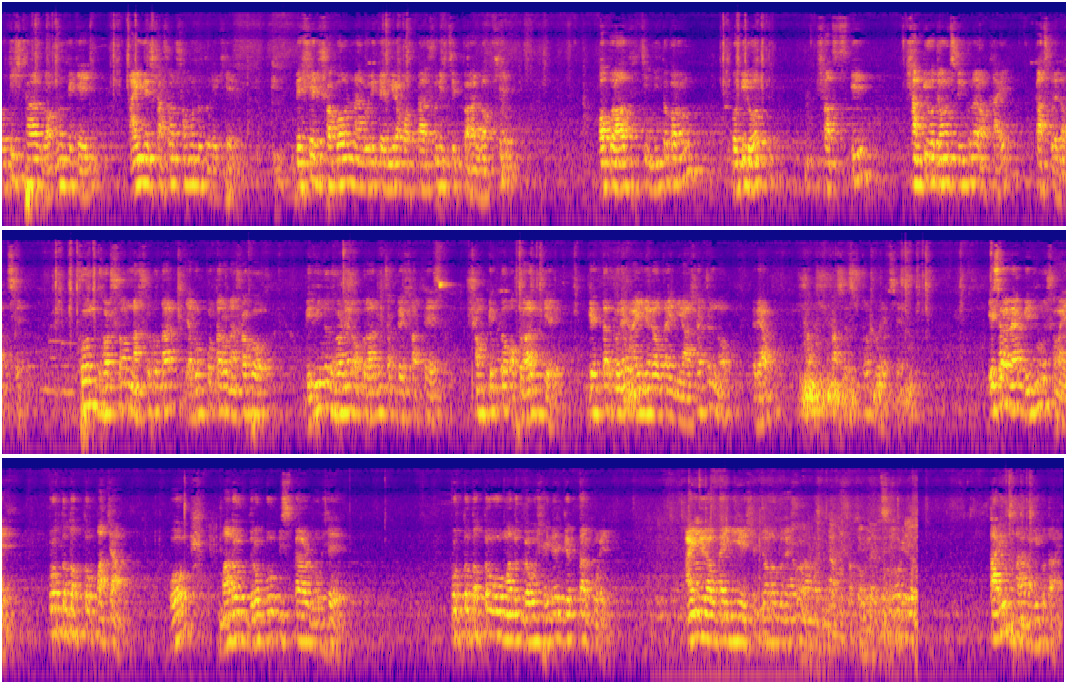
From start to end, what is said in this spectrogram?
প্রতিষ্ঠার লগ্ন থেকেই আইনের শাসন সমুন্নত রেখে দেশের সকল নাগরিকের নিরাপত্তা সুনিশ্চিত করার লক্ষ্যে অপরাধ চিহ্নিতকরণ, প্রতিরোধ, শাস্তি, শান্তি ও জনশৃঙ্খলা রক্ষায় কাজ করে যাচ্ছে। খুন, ধর্ষণ, নাশকতা এবং প্রতারণা সহ বিভিন্ন ধরনের অপরাধ চক্রের সাথে সম্পৃক্ত অপরাধকে গ্রেপ্তার করে আইনের আওতায় নিয়ে আসার জন্য র্যাব সচেষ্ট রয়েছে। এছাড়া বিভিন্ন সময়ে প্রত্নতত্ত্ব পাচার ও মাদক দ্রব্য বিস্তার রোধে প্রত্নতত্ত্ব ও মাদক ব্যবসায়ীদের গ্রেপ্তার করে। আইনের আওতায় নিয়ে এসে জনগণের তারই ধারাবাহিকতায়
